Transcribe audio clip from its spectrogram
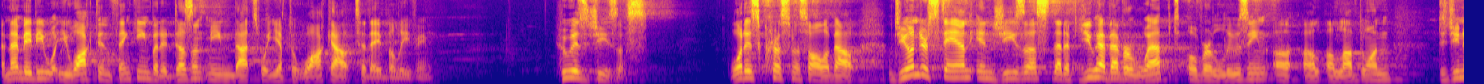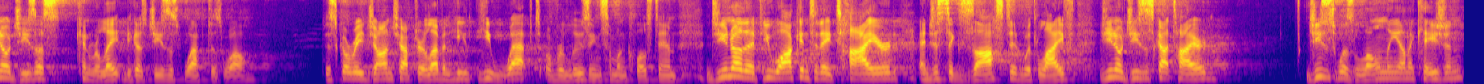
and that may be what you walked in thinking, but it doesn't mean that's what you have to walk out today believing. Who is Jesus? What is Christmas all about? Do you understand in Jesus that if you have ever wept over losing a, a, a loved one, did you know Jesus can relate because Jesus wept as well? Just go read John chapter 11. He, he wept over losing someone close to him. Do you know that if you walk in today tired and just exhausted with life, do you know Jesus got tired? Jesus was lonely on occasion.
